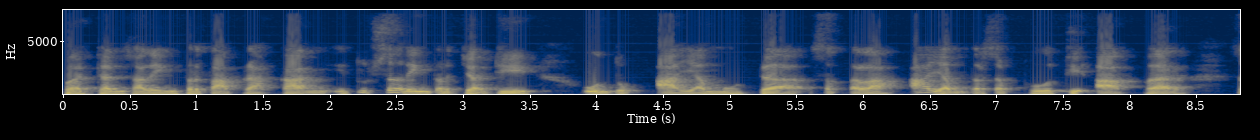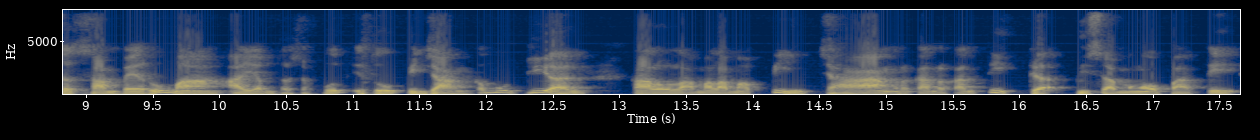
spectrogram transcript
badan saling bertabrakan, itu sering terjadi untuk ayam muda setelah ayam tersebut diabar sesampai rumah ayam tersebut itu pincang. Kemudian kalau lama-lama pincang, rekan-rekan tidak bisa mengobati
